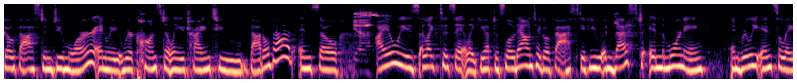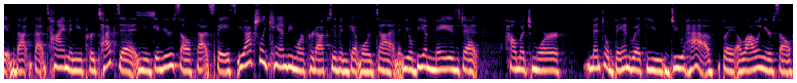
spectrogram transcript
go fast and do more. And we, we're constantly trying to battle that. And so yeah. I always I like to say, like, you have to slow down to go fast. If you invest in the morning, and really insulate that that time and you protect it and you give yourself that space, you actually can be more productive and get more done. You'll be amazed at how much more mental bandwidth you do have by allowing yourself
